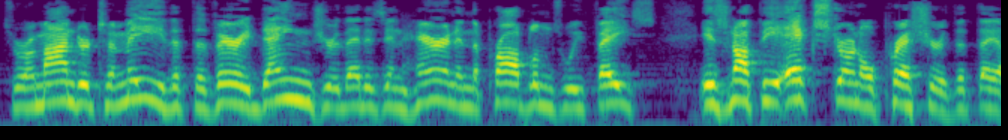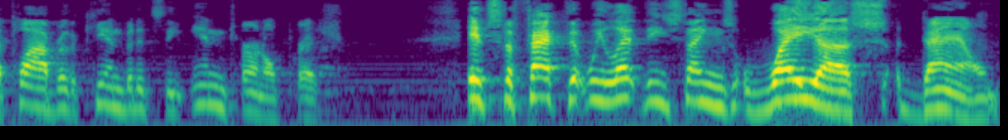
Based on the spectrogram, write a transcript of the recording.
It's a reminder to me that the very danger that is inherent in the problems we face is not the external pressure that they apply, Brother Ken, but it's the internal pressure. It's the fact that we let these things weigh us down.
